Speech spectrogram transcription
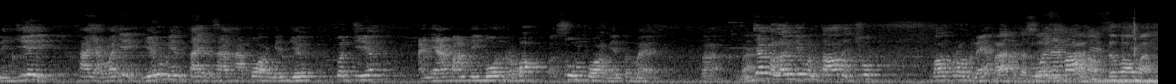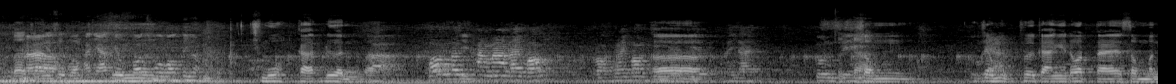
និយាយថាយ៉ាងម៉េចទេយើងមានតែរសារថាព័ត៌មានយើងពិតជាអញ្ញាប័ណ្ណទី4របស់ក្រសួងព័ត៌មានពិតមែនបាទអញ្ចឹងឥឡូវយើងបន្តទៅជួបបងប្រុសម្នាក់បាទក្រសួងមួយណាបងសួរបងបាទបាទជំរាបសួរបងអញ្ញាសួរបងឈ្មោះបងតិចបងឈ្មោះកើតឌឿនបាទបងនៅខាងណាដែរបងរស់ថ្ងៃបងជិះអឺទៀតថ្ងៃដែរទូនទីសូមខ្ញុំធ្វើការងាររដ្ឋតែសុំមិន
